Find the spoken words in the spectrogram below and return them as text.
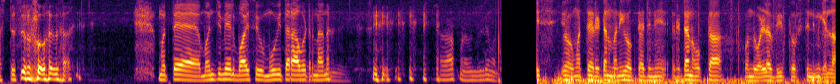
ಅಷ್ಟು ಸುಲಭ ಅಲ್ಲ ಮತ್ತೆ ಮಂಜು ಮೇಲೆ ಬಾಯ್ಸು ಮೂವಿ ಥರ ಆಗ್ಬಿಟ್ರೆ ನಾನು. ಇವಾಗ ಮತ್ತೆ ರಿಟರ್ನ್ ಮನೆಗೆ ಹೋಗ್ತಾ ಇದ್ದೀನಿ. ರಿಟರ್ನ್ ಹೋಗ್ತಾ ಒಂದು ಒಳ್ಳೆ ವ್ಯೂ ತೋರಿಸ್ತೀನಿ ನಿಮಗೆಲ್ಲ.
